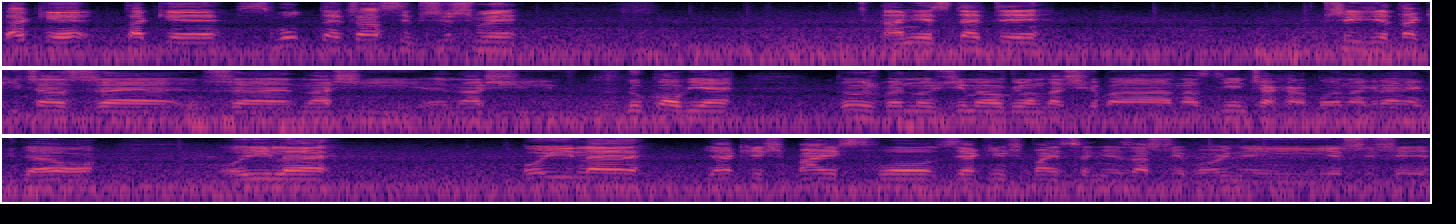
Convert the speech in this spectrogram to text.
Takie, takie smutne czasy przyszły, a niestety przyjdzie taki czas, że, że nasi, nasi wnukowie to już będą zimę oglądać chyba na zdjęciach albo nagraniach wideo, o ile, o ile jakieś państwo z jakimś państwem nie zacznie wojny i jeszcze się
